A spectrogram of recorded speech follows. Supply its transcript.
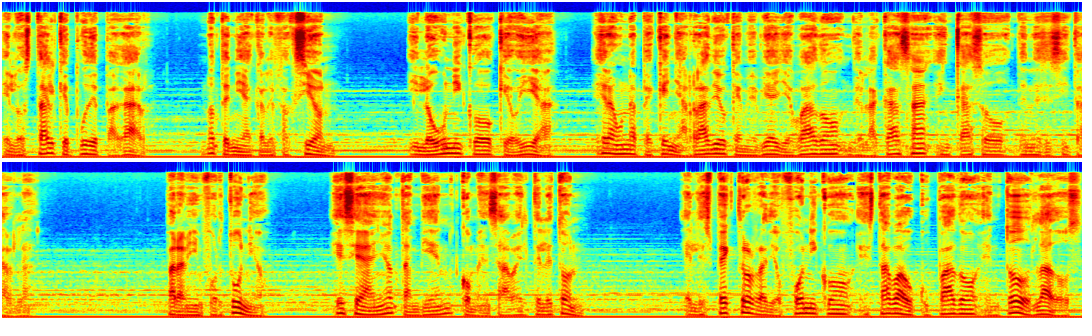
El hostal que pude pagar no tenía calefacción y lo único que oía era una pequeña radio que me había llevado de la casa en caso de necesitarla. Para mi infortunio, ese año también comenzaba el teletón. El espectro radiofónico estaba ocupado en todos lados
